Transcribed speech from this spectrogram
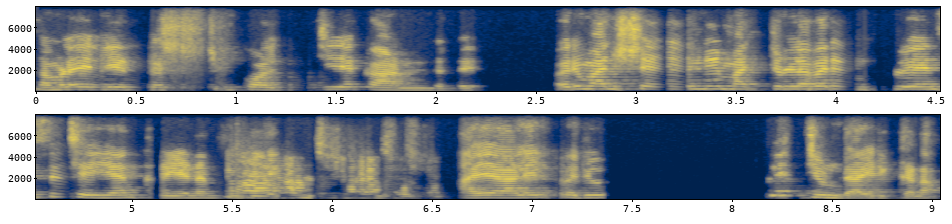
നമ്മളെ ലീഡർഷിപ്പ് ക്വാളിറ്റിയെ കാണേണ്ടത്. ഒരു മനുഷ്യനെ മറ്റുള്ളവരെ ഇൻഫ്ലുവൻസ് ചെയ്യാൻ കഴിയണമെങ്കിൽ അയാളിൽ ഒരു ക്വാളിറ്റി ഉണ്ടായിരിക്കണം.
